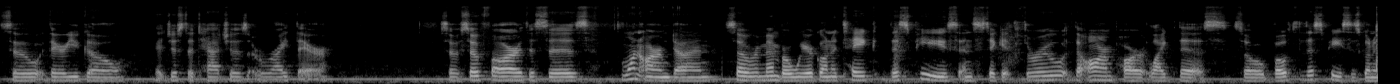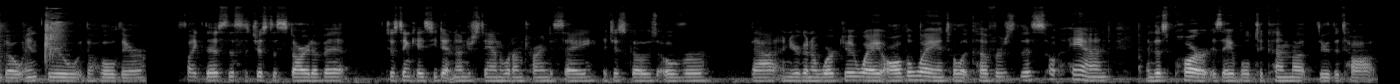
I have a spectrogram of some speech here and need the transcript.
So there you go. It just attaches right there. So, so far this is one arm done. So remember, we are going to take this piece and stick it through the arm part like this. So both of this piece is going to go in through the hole there. Just like this, this is just the start of it. Just in case you didn't understand what I'm trying to say, it just goes over that and you're going to work your way all the way until it covers this hand and this part is able to come up through the top.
